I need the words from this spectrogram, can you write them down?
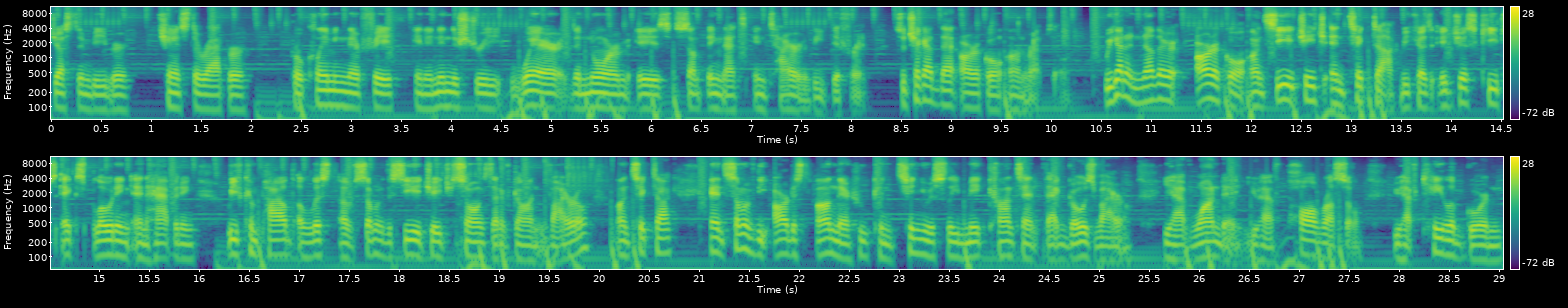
Justin Bieber, Chance the Rapper proclaiming their faith in an industry where the norm is something that's entirely different. So check out that article on Rapzilla. We got another article on CHH and TikTok because it just keeps exploding and happening. We've compiled a list of some of the CHH songs that have gone viral on TikTok and some of the artists on there who continuously make content that goes viral. You have Wande, you have Paul Russell, you have Caleb Gordon,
